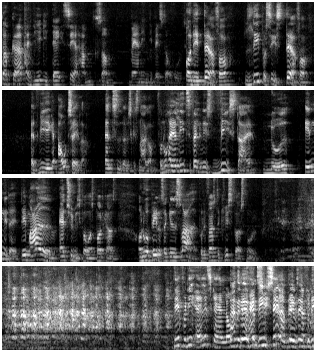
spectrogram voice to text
der gør, at vi ikke i dag ser ham som værende en af de bedste overhovedet. Og det er derfor, lige præcis derfor, at vi ikke aftaler altid, hvad vi skal snakke om. For nu har jeg lige tilfældigvis vist dig noget inden i dag. Det er meget atypisk for vores podcast. Og nu har Peter så givet svaret på det første quizspørgsmål. Det er fordi, alle skal have lov Nej, til at have en succesoplevelse, det, er fordi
